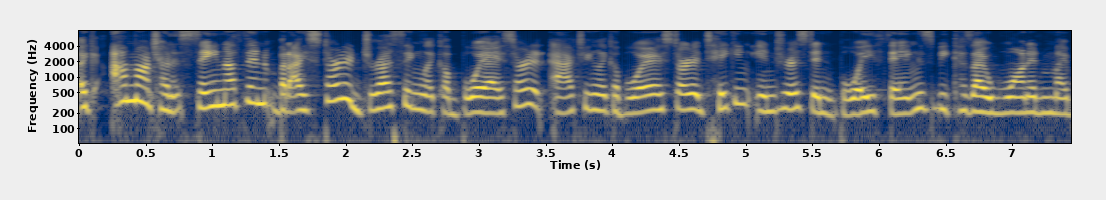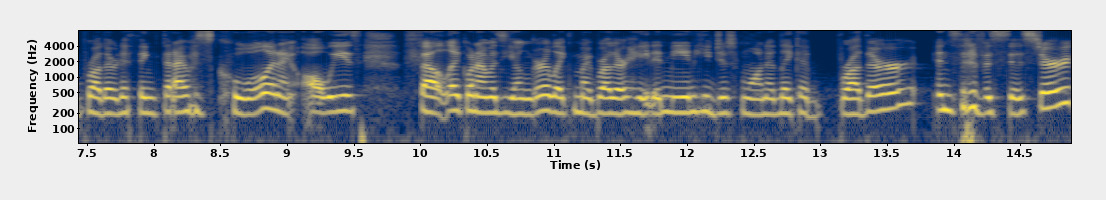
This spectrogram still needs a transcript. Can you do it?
like I'm not trying to say nothing, but I started dressing like a boy. I started acting like a boy. I started taking interest in boy things because I wanted my brother to think that I was cool. And I always felt like when I was younger, like my brother hated me and he just wanted like a brother instead of a sister.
